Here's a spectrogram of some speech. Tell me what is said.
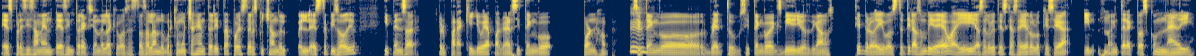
es precisamente esa interacción de la que vos estás hablando. Porque mucha gente ahorita puede estar escuchando el- el- este episodio y pensar, pero ¿para qué yo voy a pagar si tengo Pornhub? Si tengo RedTube, si tengo Xvideos, digamos. Sí, pero ahí vos te tiras un video ahí, haces lo que tienes que hacer o lo que sea y no interactúas con nadie.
